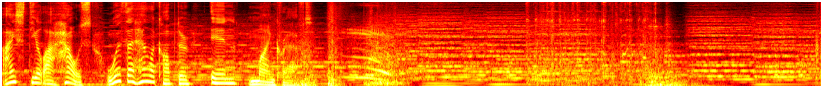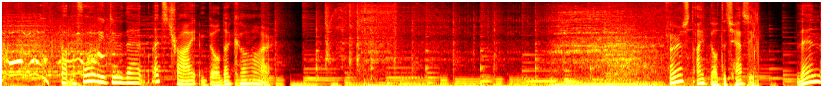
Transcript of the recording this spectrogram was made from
I steal a house with a helicopter in Minecraft. But before we do that, let's try and build a car. First, I built a chassis. Then,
